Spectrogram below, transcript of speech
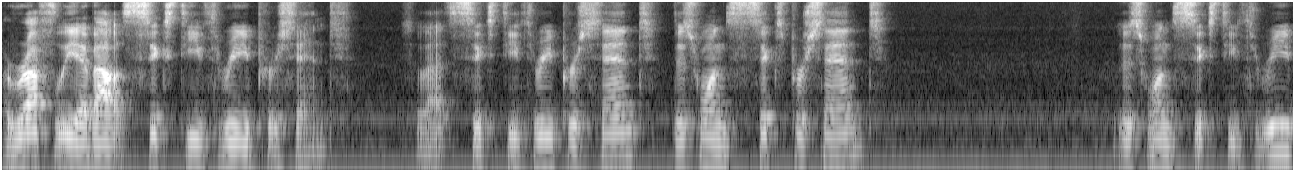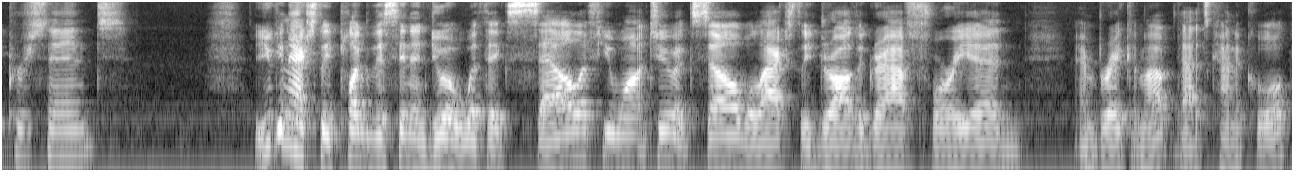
roughly about 63%. So that's 63%. This one's 6%. This one's 63%. You can actually plug this in and do it with Excel if you want to. Excel will actually draw the graphs for you and, and break them up. That's kind of cool.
